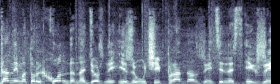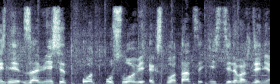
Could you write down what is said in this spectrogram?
Данные моторы Honda надежные и живучие. Продолжительность их жизни зависит от условий эксплуатации и стиля вождения.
